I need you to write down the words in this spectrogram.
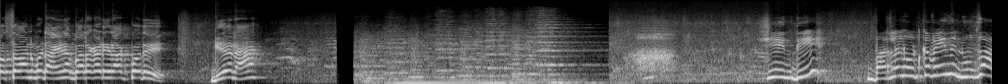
వస్తావు అనుకుంటే అయినా బలకాడికి రాకపోతుంది గిదేనా? ఏంది? బర్లను ఉడకవేయింది నువ్వా?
